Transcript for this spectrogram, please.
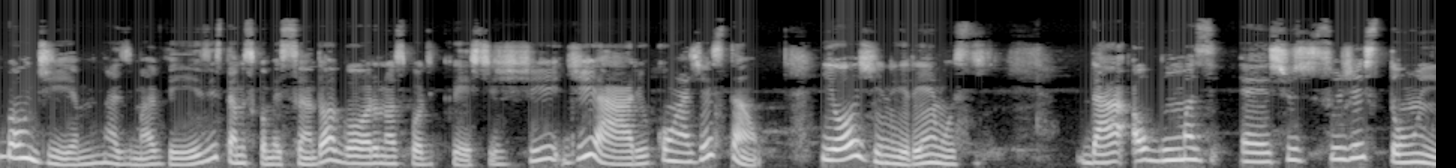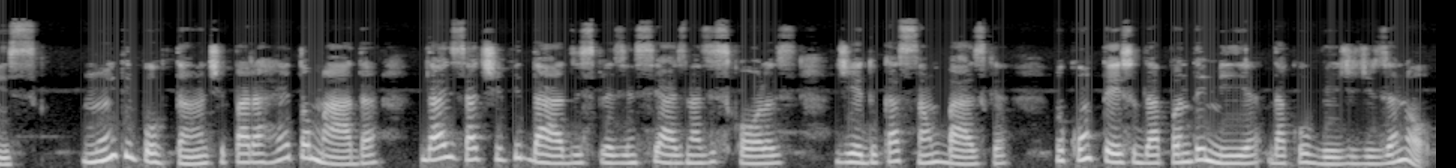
Bom dia, mais uma vez. Estamos começando agora o nosso podcast diário com a gestão. E hoje iremos dar algumas é, sugestões muito importante para a retomada das atividades presenciais nas escolas de educação básica no contexto da pandemia da Covid-19,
